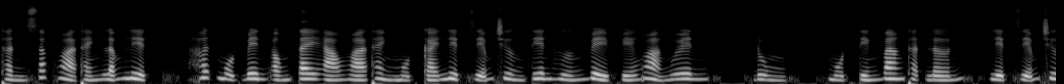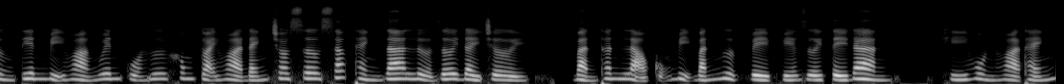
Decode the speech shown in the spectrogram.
Thần sắc hỏa thánh lẫm liệt, hất một bên ống tay áo hóa thành một cái liệt diễm trường tiên hướng về phía hỏa nguyên. Đùng, một tiếng vang thật lớn, liệt diễm trường tiên bị hỏa nguyên của hư không toại hỏa đánh cho sơ xác thành ra lửa rơi đầy trời. Bản thân lão cũng bị bắn ngược về phía dưới tế đàn. Khí hồn hỏa thánh,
